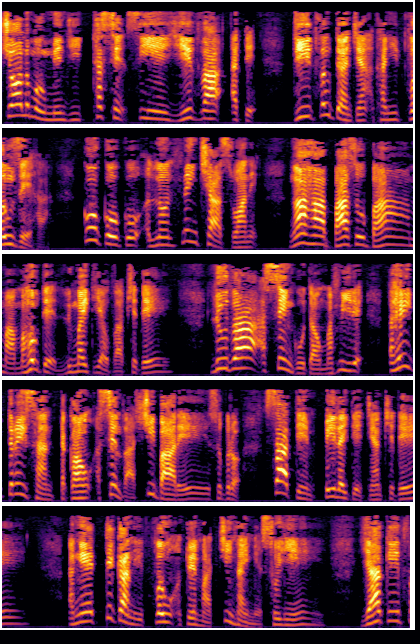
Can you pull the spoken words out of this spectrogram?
ရှောလမုန်မင်းကြီးထက်ဆင့်စီရင်ရေးသားအပ်တဲ့ဒီသုတ်တန်ကျမ်းအခန်းကြီး30ဟာကိုကိုကိုအလွန်နှိမ့်ချစွာနဲ့ငါဟာဘာဆိုဘာမှမဟုတ်တဲ့လူမိုက်တယောက်သာဖြစ်တယ်လူသားအဆင့်ကိုတောင်မမှီတဲ့အဟိတ်တရိษံတကောင်အဆင့်သာရှိပါတယ်ဆိုပြီးတော့စတင်ပေးလိုက်တဲ့ကျမ်းဖြစ်တယ်အငယ်တစ်ကနေသုံးအတွင်းမှာကြည်နိုင်မယ်ဆိုရင်ယာကေသ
